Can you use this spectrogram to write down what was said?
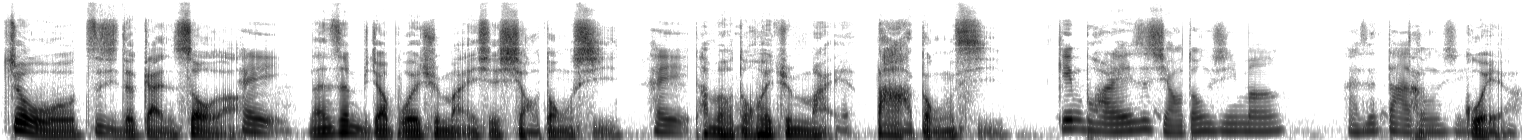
就我自己的感受啦，hey, 男生比较不会去买一些小东西，hey, 他们都会去买大东西。金破链是小东西吗？还是大东西？贵啊，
